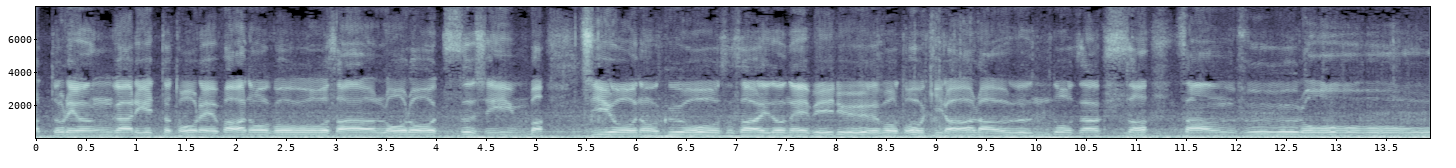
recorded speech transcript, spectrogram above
ットリュンガリットトレファノゴーサンロロクスシンバチオノクオースサイドネビリューボトキララウンドザクササンフロー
